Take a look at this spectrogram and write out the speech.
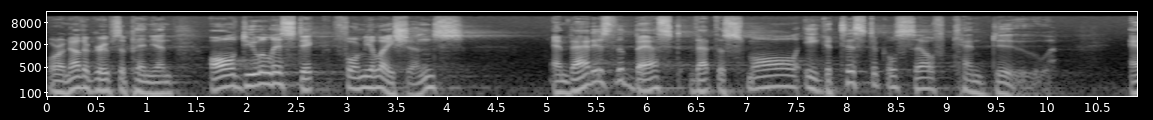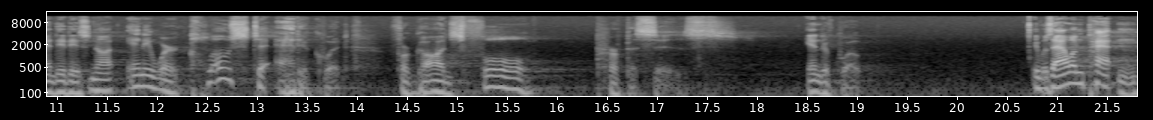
or another group's opinion, all dualistic formulations. And that is the best that the small egotistical self can do. And it is not anywhere close to adequate for God's full purposes. End of quote. It was Alan Paton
